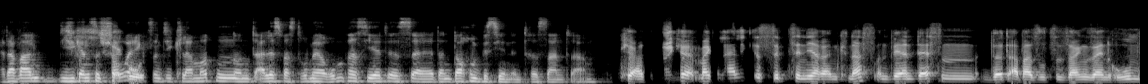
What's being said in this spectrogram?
ja. Da waren die ganzen Show-Acts und die Klamotten und alles, was drumherum passiert ist, äh, dann doch ein bisschen interessanter. Okay, also Michael, Michael Alec ist 17 Jahre im Knast und währenddessen wird aber sozusagen sein Ruhm,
